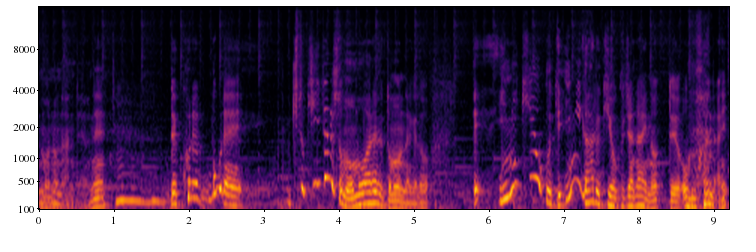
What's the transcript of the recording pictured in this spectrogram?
ものなんだよね。うんうん、でこれ僕ねきっと聞いてる人も思われると思うんだけどえ意味記憶って意味がある記憶じゃないのって思わない？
